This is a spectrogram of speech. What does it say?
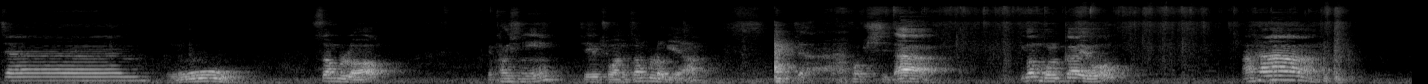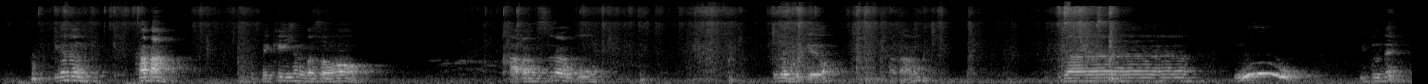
짠. 오, 선블럭. 당신이 제일 좋아하는 선블럭이야. 자, 봅시다. 이건 뭘까요? 아하. 이거는 가방. 베케이션 가서 가방 쓰라고 뜯어볼게요. 가방. 짠. 오! 이쁜데?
